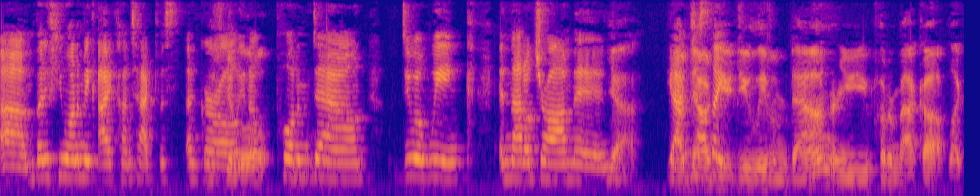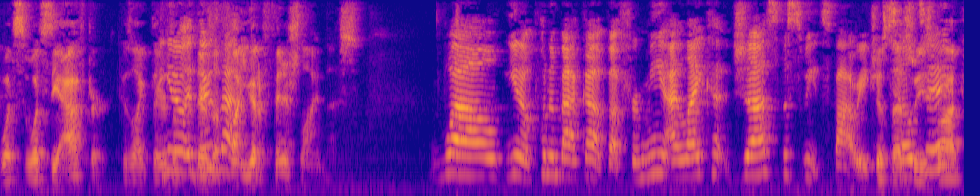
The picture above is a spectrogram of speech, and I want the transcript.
Um, but if you want to make eye contact with a girl, you know, pull them down, do a wink, and that'll draw them in. yeah. yeah. now, now like do, you, do you leave them down or you, you put them back up? Like, what's what's the after? Because like, there's You know, a, there's, there's a that- you got to finish line this. well, you know, put them back up. But for me, I like just the sweet spot where you can Just that tilt sweet it spot.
